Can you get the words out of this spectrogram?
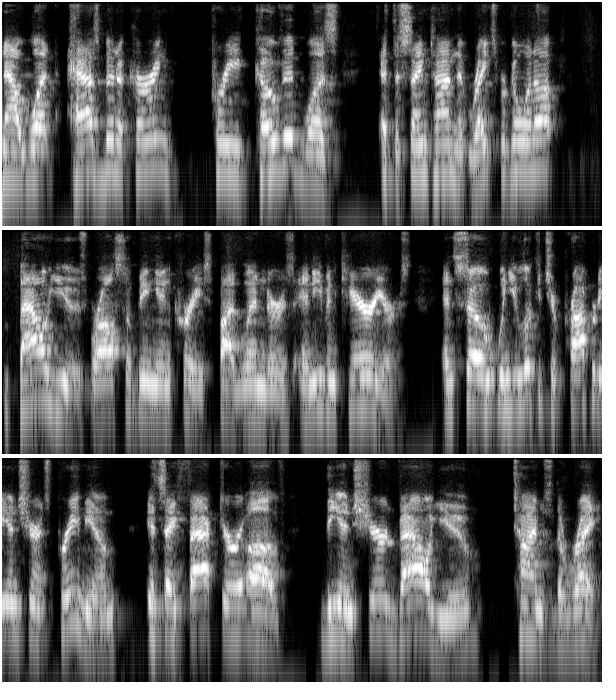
now, what has been occurring pre COVID was at the same time that rates were going up, values were also being increased by lenders and even carriers. And so when you look at your property insurance premium, it's a factor of the insured value times the rate.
